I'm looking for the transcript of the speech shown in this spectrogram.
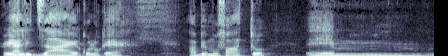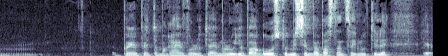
realizzare quello che abbiamo fatto. E, ehm, poi ripeto, magari valuteremo luglio, agosto mi sembra abbastanza inutile eh,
